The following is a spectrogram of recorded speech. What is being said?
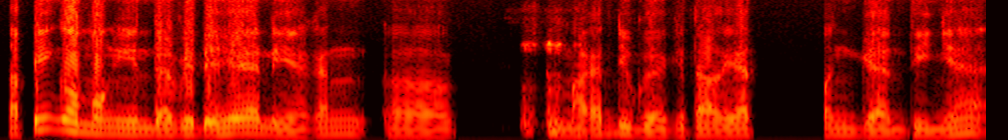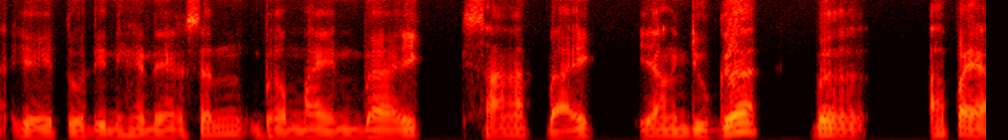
Tapi ngomongin David De Gea nih ya kan eh, kemarin juga kita lihat penggantinya yaitu Dean Henderson bermain baik, sangat baik, yang juga ber apa ya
